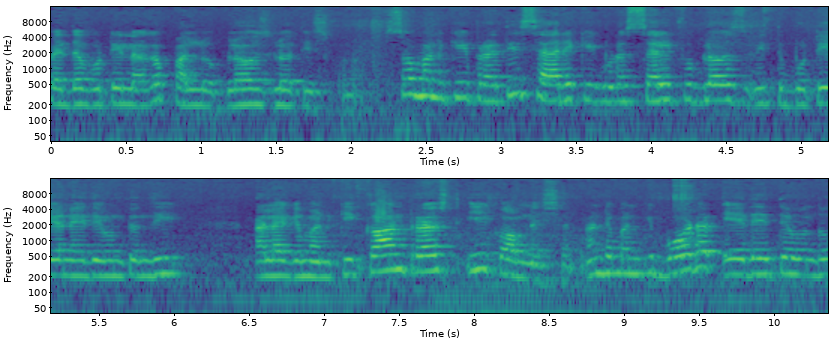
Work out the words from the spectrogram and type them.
పెద్ద బుట్టి లాగా పళ్ళు బ్లౌజ్లో తీసుకున్నాం. సో మనకి ప్రతి శారీకి కూడా సెల్ఫ్ బ్లౌజ్ విత్ బుట్టి అనేది ఉంటుంది. అలాగే మనకి కాంట్రాస్ట్ ఈ కాంబినేషన్ అంటే మనకి బోర్డర్ ఏదైతే ఉందో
